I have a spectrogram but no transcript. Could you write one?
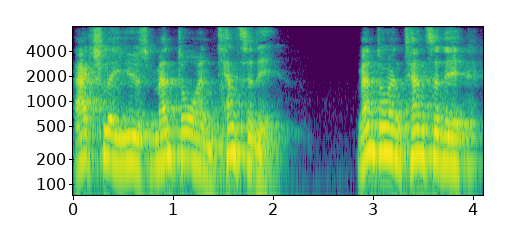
actually use mental intensity. Mental intensity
